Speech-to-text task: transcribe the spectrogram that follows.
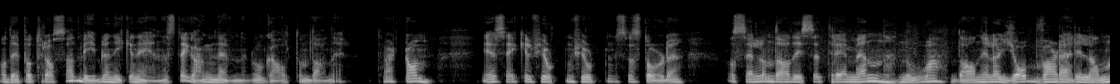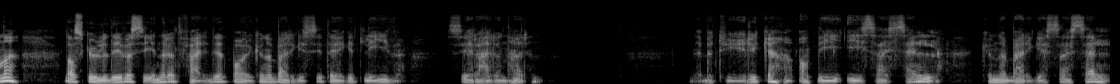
og det på tross av at Bibelen ikke en eneste gang nevner noe galt om Daniel. Tvert om, i Esekel 14, 14 så står det, og selv om da disse tre menn, Noah, Daniel og Jobb, var der i landet, da skulle de ved sin rettferdighet bare kunne berge sitt eget liv, sier Herren Herren. Det betyr ikke at de i seg selv kunne berge seg selv,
